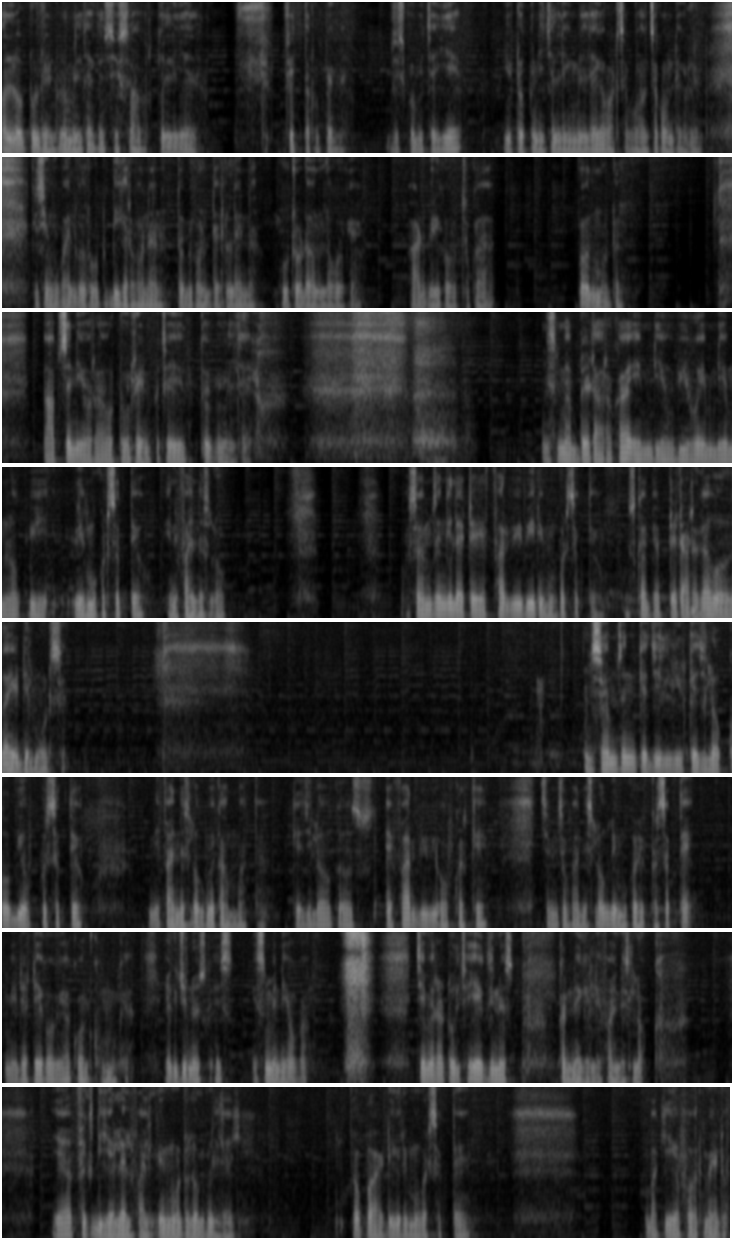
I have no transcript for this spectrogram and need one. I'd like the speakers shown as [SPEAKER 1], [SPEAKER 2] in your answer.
[SPEAKER 1] Unlock tool rent में मिल जाएगा six hour के लिए सत्तर रुपये में। जिसको भी चाहिए यूट्यूब पे नीचे लिंक मिल जाएगा व्हाट्सएप वहाँ से कॉन्टेक्ट कर लेना। किसी मोबाइल को रूट भी करवाना है तो भी कॉन्टेक्ट कर लेना। बूट रोड अनलॉक हो गया। हार्ड ब्रिक हो चुका है। ओल्ड मॉडल आपसे नहीं हो रहा और टूल रेंट पर चाहिए तो भी मिल जाएगा। इसमें अपडेट आ रखा है M D M Vivo M D M lock भी रिमूव कर सकते हो। यानी फाइनेंस लॉक और सैमसंग की लेटेस्ट एफ़ आर भी, रिमूव कर सकते हो। उसका भी अपडेट आ रखा है वो होगा एडियल मोड से। सैमसंग के जी के जी लॉक को भी ऑफ़ कर सकते हो। यानी फाइनेंस लॉक में काम आता है। K G lock F R भी ऑफ़ करके सैमसंग फाइनेंस लॉक रिमूव कर, कर सकते हैं। मीडिया टेक हो गया कॉल कॉम हो गया। एक जीनोस का इस इसमें नहीं होगा। मेरा टूल चाहिए एक जीनोस करने के लिए फाइनेंस लॉक यह fix D L L file इन मॉडलों की मिल जाएगी। ओपो आई डी रिमूव कर सकते हैं। बाकी ये फॉर्मेट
